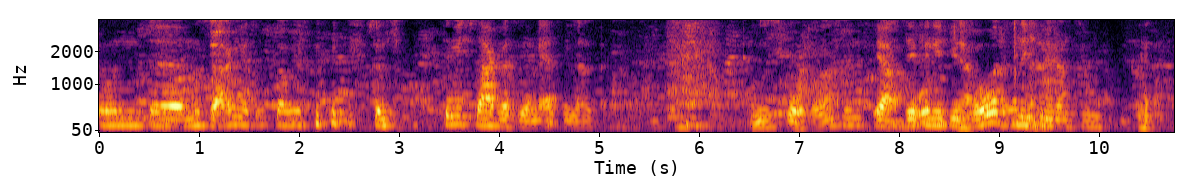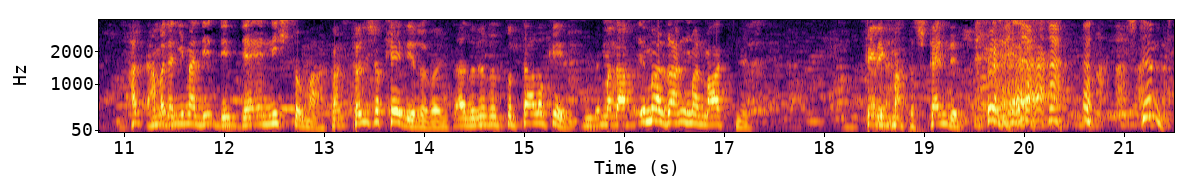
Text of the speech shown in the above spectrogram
Und äh, muss sagen, es ist, glaube ich, schon ziemlich stark, was wir im ersten Glas haben. Und es ist rot, oder? Ja, definitiv Ja. rot. Das ist nicht mehr ganz jung. Hat, haben wir denn jemanden, den, den, der er nicht so mag? Was völlig okay wäre übrigens. Also das ist total okay. Man darf immer sagen, man mag es nicht. Felix macht das ständig. Stimmt.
